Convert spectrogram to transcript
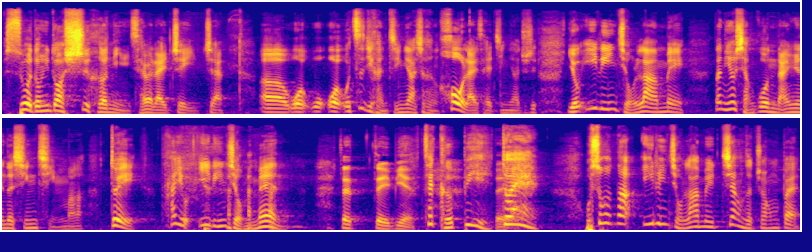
所有东西都要适合你，你才会来这一站。呃，我我我我自己很惊讶，是很后来才惊讶，就是有一零九辣妹。那你有想过男人的心情吗？对他有一零九 man 在对面，在隔壁。对，我说那一零九辣妹这样的装扮，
